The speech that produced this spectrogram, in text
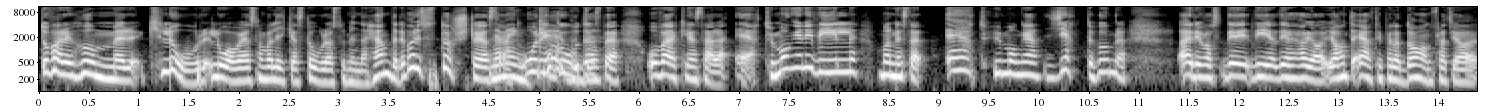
då var det hummerklor, lovar jag, som var lika stora som mina händer. Det var det största jag Nej, sett men och det gud. godaste. Och verkligen så här, ät hur många ni vill. Man är så här, ät hur många jättehumrar. Nej, det, var, det, det, det har jag, jag har inte ätit på hela dagen för att jag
